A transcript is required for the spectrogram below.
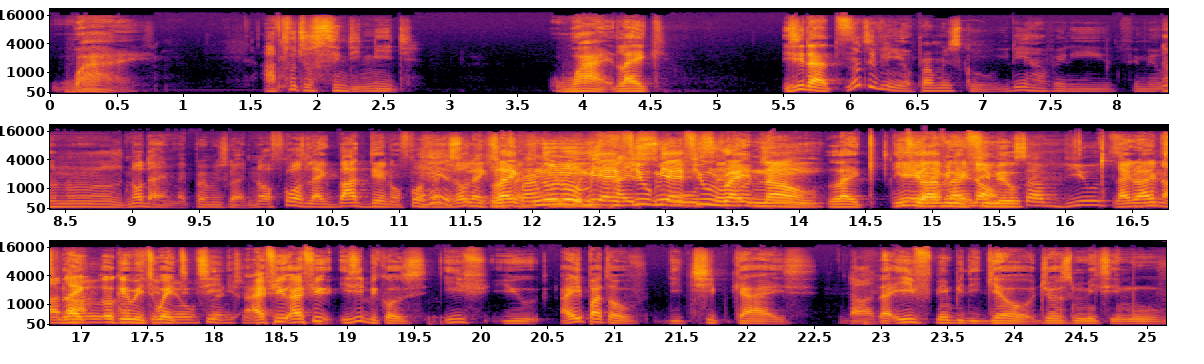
why? I've not just seen the need. Why? Like, is it that? Not even in your primary school, you didn't have any female. No, no, no, no, not that in my primary school. No, of course, like back then, of course, Yeah, like, so like- Like, no, no. Me, I feel, me, I school, feel right now. Like, if Yeah, you're like having right a female, Must have built Like right now, like okay wait wait see i feel i feel is it because if you are you part of the cheap guys That- that if maybe the girl just makes a move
